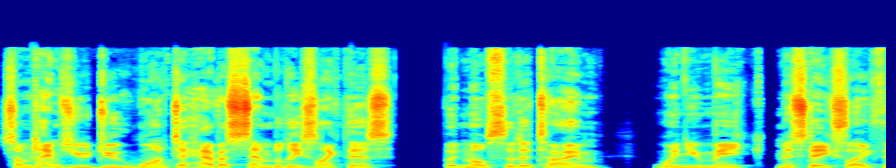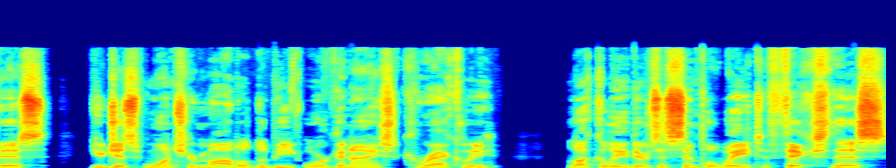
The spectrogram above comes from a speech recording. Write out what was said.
Sometimes you do want to have assemblies like this, but most of the time, when you make mistakes like this, you just want your model to be organized correctly. Luckily, there's a simple way to fix this.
